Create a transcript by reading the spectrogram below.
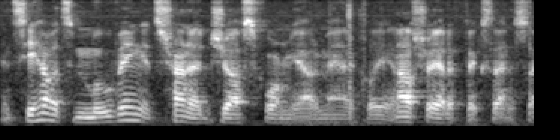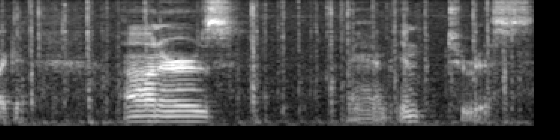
and see how it's moving? It's trying to adjust for me automatically, and I'll show you how to fix that in a second. Honors and interests.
